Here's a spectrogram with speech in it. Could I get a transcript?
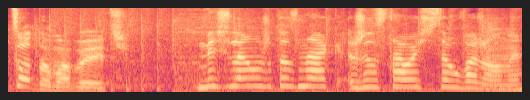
Co to ma być? Myślę, że to znak, że zostałeś zauważony.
